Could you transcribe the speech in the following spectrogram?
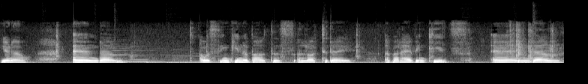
you know? And um, I was thinking about this a lot today about having kids, and um,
